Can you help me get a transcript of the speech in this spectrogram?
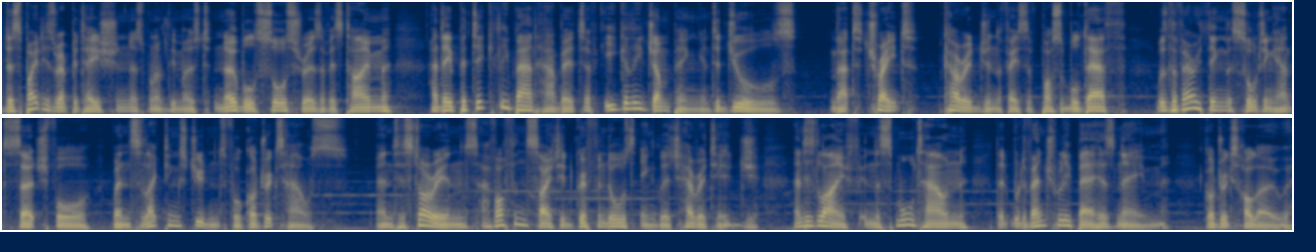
despite his reputation as one of the most noble sorcerers of his time, had a particularly bad habit of eagerly jumping into duels. That trait, courage in the face of possible death, was the very thing the sorting hat searched for when selecting students for Godric's house, and historians have often cited Gryffindor's English heritage and his life in the small town that would eventually bear his name, Godric's Hollow,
